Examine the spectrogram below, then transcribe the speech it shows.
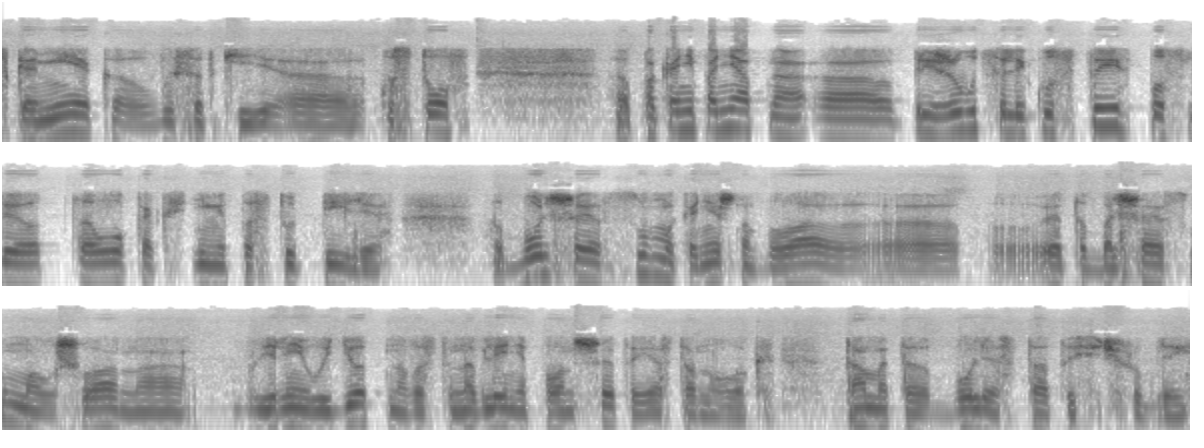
скамеек, высадки кустов. Пока непонятно, приживутся ли кусты после того, как с ними поступили. Большая сумма, конечно, была, э, эта большая сумма ушла на, вернее, уйдет на восстановление планшета и остановок. Там это более 100 тысяч рублей.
